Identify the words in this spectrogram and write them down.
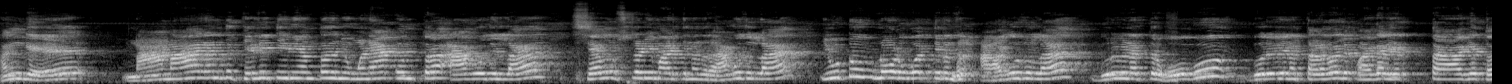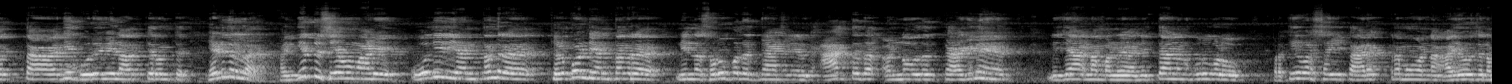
ಹಾಗೆ ನಾನಾರಂತ ತಿಳಿತೀನಿ ಅಂತಂದ್ರೆ ನೀವು ಮನ್ಯಾಗ ಆಗೋದಿಲ್ಲ ಸೆಲ್ಫ್ ಸ್ಟಡಿ ಮಾಡ್ತೀನಿ ಅಂದ್ರೆ ಆಗೋದಿಲ್ಲ ಯೂಟ್ಯೂಬ್ ನೋಡಿ, ಓದ್ತೀನಿ ಅಂದ್ರೆ ಆಗೋದಿಲ್ಲ. ಗುರುವಿನ ಹತ್ತಿರ ಹೋಗು, ಗುರುವಿನ ತಳದಲ್ಲಿ ಪಗಾರ ಎತ್ತಾಗಿ, ತೊತ್ತಾಗಿ ಗುರುವಿನ ಹತ್ತಿರ ಅಂತ ಹೇಳಿದ್ರಲ್ಲ, ಹಂಗಿದ್ದು ಸೇವೆ ಮಾಡಿ ಓದಿದಿ ಅಂತಂದ್ರೆ, ತಿಳ್ಕೊಂಡಿ ಅಂತಂದ್ರೆ ನಿನ್ನ ಸ್ವರೂಪದ ಜ್ಞಾನ ನಿನಗೆ ಆಗ್ತದ ಅನ್ನೋದಕ್ಕಾಗಿಯೇ ನಿಜ ನಮ್ಮ ನಿತ್ಯಾನಂದ ಗುರುಗಳು ಪ್ರತಿ ವರ್ಷ ಈ ಕಾರ್ಯಕ್ರಮವನ್ನು ಆಯೋಜನೆ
